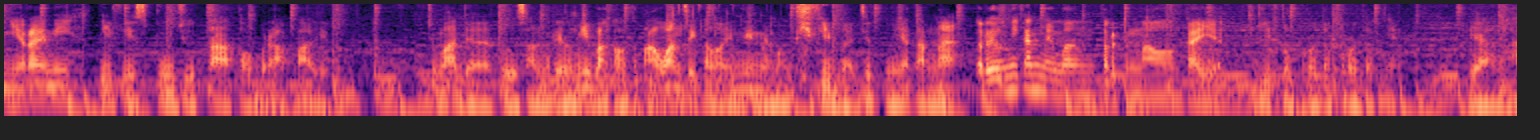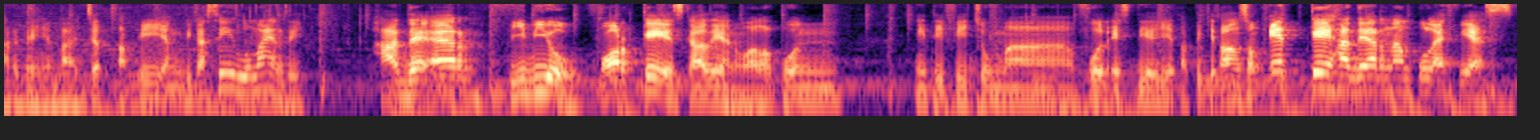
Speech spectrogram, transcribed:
ngira ini TV 10 juta atau berapa gitu. Cuma ada tulisan Realme bakal ketahuan sih kalau ini memang TV budget punya karena Realme kan memang terkenal kayak gitu produk-produknya. Yang harganya budget tapi yang dikasih lumayan sih. HDR video 4K sekalian walaupun ini TV cuma full HD aja tapi kita langsung 8K HDR 60 fps.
